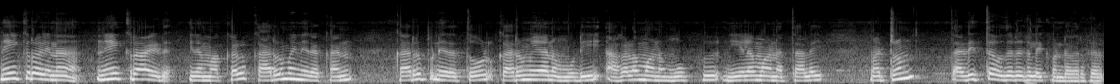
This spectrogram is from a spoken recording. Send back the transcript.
நீக்ரோ இனம் நீக்ராய்டு இன மக்கள் கருமை நிற கண் கருப்பு நிற தோல் கருமையான முடி அகலமான மூக்கு நீளமான தலை மற்றும் தடித்த உதடுகளை கொண்டவர்கள்.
